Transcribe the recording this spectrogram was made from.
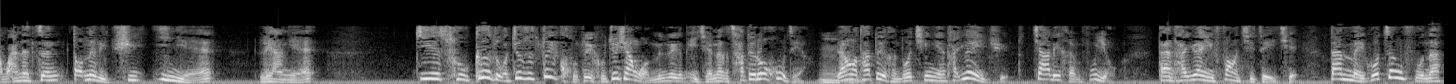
打完了针，到那里去一年、两年，接触各种，就是最苦最苦，就像我们那个以前那个插队落户这样。嗯。然后他对很多青年，他愿意去，家里很富有。但他愿意放弃这一切，但美国政府呢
